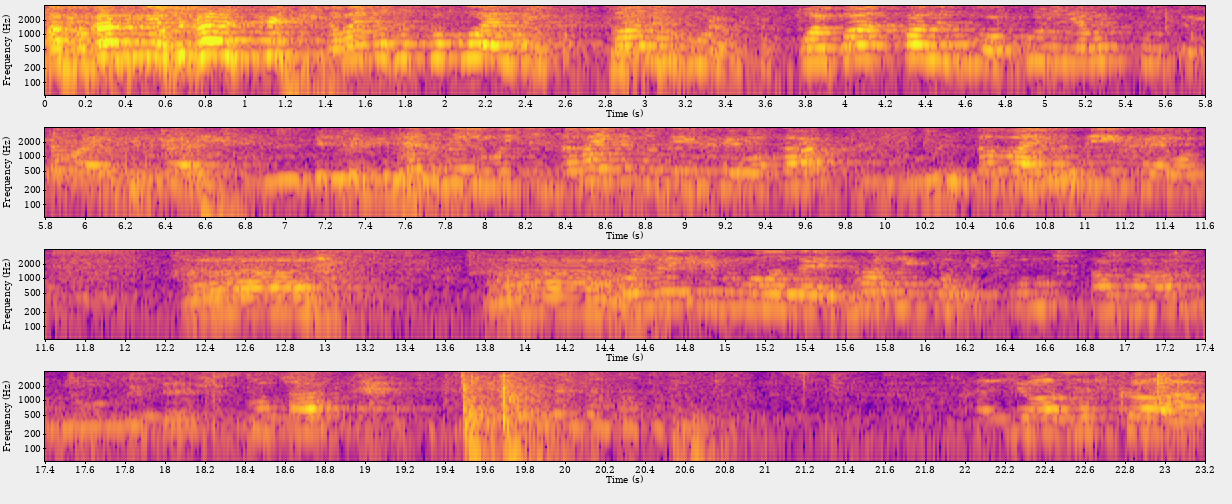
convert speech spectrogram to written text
Адвокат мене чекає. Давайте заспокоїмось. Пане Блок. Ой, па- пане Блок, боже, я вас путаю. Давайте. Не хвилюйтесь, давайте подихаємо, так? Давайте, дихаємо. Боже, який ви молодець, гарний котик. Ага, Ну, ви теж. ну так. Йозефка.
